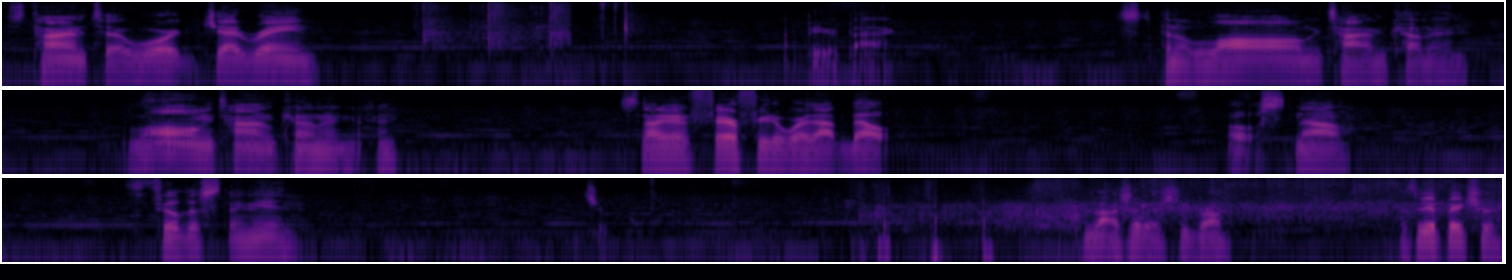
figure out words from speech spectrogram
it's time to award Jed Rain. Happy you're back. It's been a long time coming. Long time coming, man. It's not even fair for you to wear that belt. Now, fill this thing in. Congratulations, bro. Let's see a picture.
